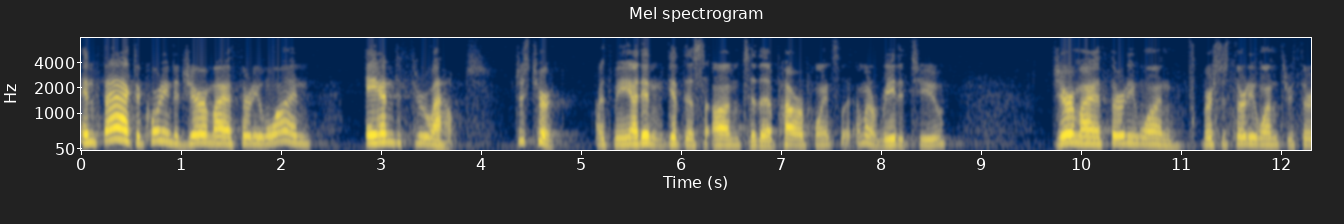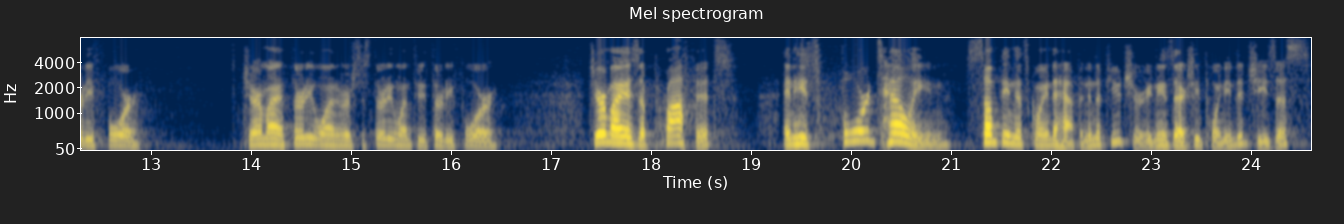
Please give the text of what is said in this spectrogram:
In fact, according to Jeremiah 31, and throughout. Just turn with me. I didn't get this onto the PowerPoints. I'm going to read it to you. Jeremiah 31, verses 31 through 34. Jeremiah 31, verses 31 through 34. Jeremiah is a prophet, and he's foretelling something that's going to happen in the future. And he's actually pointing to Jesus.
